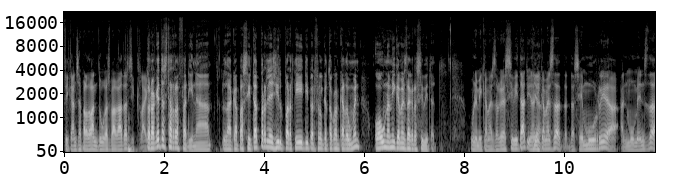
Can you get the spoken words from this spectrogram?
ficar-nos per davant dues vegades i clar, Però a què t'estàs referint? A la capacitat per llegir el partit i per fer el que toca en cada moment o a una mica més d'agressivitat? una mica més d'agressivitat i una yeah. mica més de, de- ser murri en moments de,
